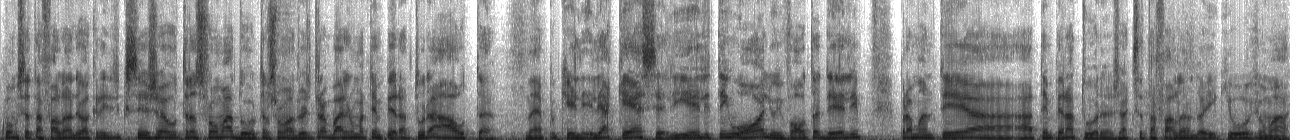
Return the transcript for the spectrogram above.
como você está falando, eu acredito que seja o transformador. O transformador de trabalha numa temperatura alta, né? Porque ele, ele aquece ali, ele tem o óleo em volta dele para manter a, a, temperatura. Já que você está falando aí que houve uma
